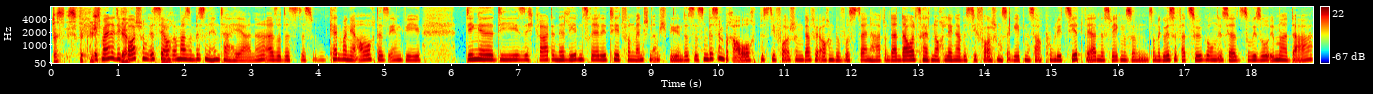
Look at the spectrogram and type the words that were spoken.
das ist wirklich. Ich meine, die ja. Forschung ist ja auch immer so ein bisschen hinterher. Ne? Also das, das kennt man ja auch, dass irgendwie Dinge, die sich gerade in der Lebensrealität von Menschen abspielen, dass es ein bisschen braucht, bis die Forschung dafür auch ein Bewusstsein hat. Und dann dauert es halt noch länger, bis die Forschungsergebnisse auch publiziert werden. Deswegen so, ein, so eine gewisse Verzögerung ist ja sowieso immer da.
